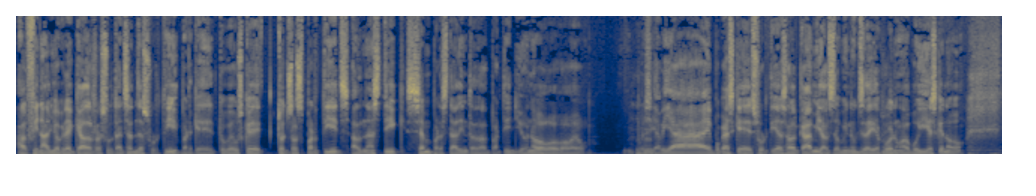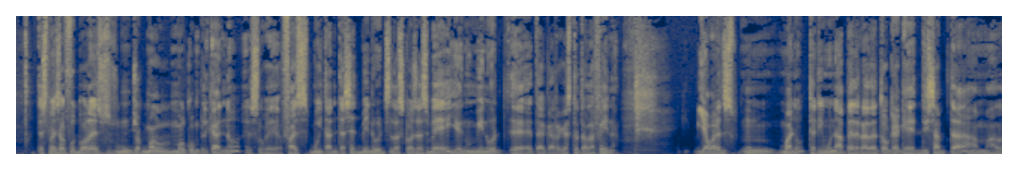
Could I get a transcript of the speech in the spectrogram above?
al final jo crec que els resultats han de sortir perquè tu veus que tots els partits el Nàstic sempre està dintre del partit. Jo no pues hi havia èpoques que sorties al camp i als 10 minuts deies, bueno, avui és que no Després el futbol és un joc molt, molt complicat, no? És el que fas 87 minuts les coses bé i en un minut eh, te carregues tota la feina. Llavors, mm, bueno, tenim una pedra de toc aquest dissabte amb el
